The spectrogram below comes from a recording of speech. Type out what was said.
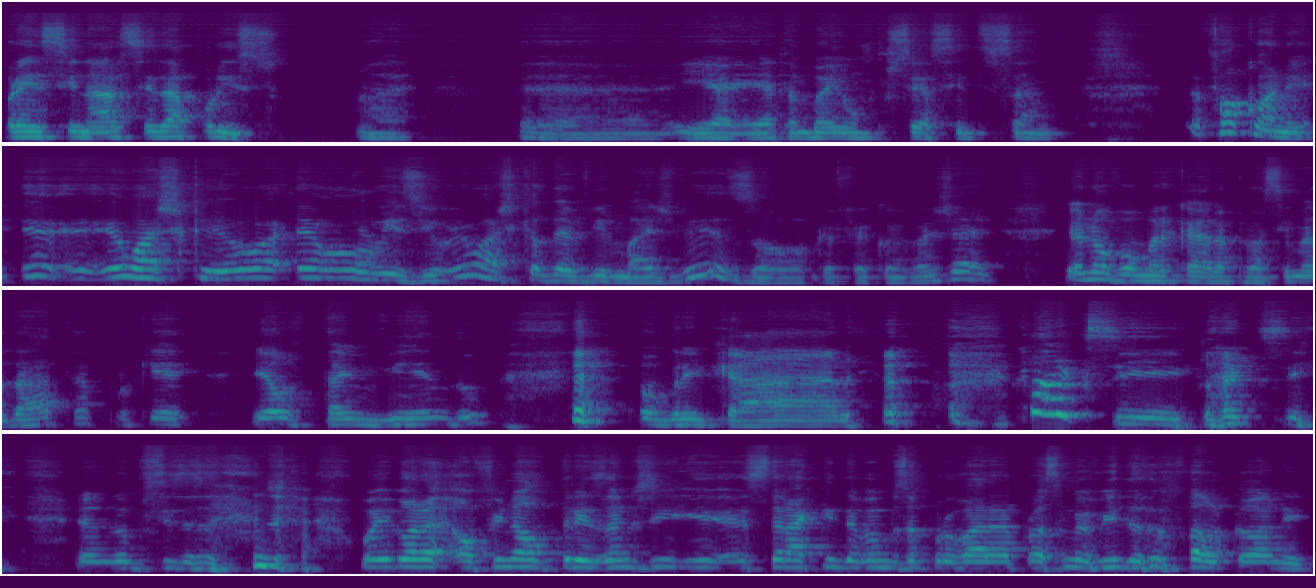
para ensinar sem dar por isso, é? Uh, e é, é, também um processo interessante. Falcone, eu, eu acho que, eu, eu, Luísio, eu acho que ele deve vir mais vezes ao Café com o Evangelho. Eu não vou marcar a próxima data, porque ele tem vindo. Vou brincar. Claro que sim, claro que sim. Ele não precisa. Agora, ao final de três anos, será que ainda vamos aprovar a próxima vinda do Falcone?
